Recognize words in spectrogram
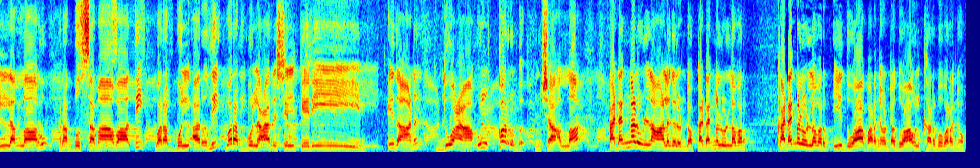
إلا الله رب السماوات ورب الأرض ورب العرش الكريم ഇതാണ് ദുആഉൽ ഖർബ്. ഇൻഷാ കടങ്ങളുള്ള ആളുകളുണ്ടോ? കടങ്ങളുള്ളവർ? കടങ്ങളുള്ളവർ ഈ ദുവാ പറഞ്ഞോട്ടോ? ദുവാ ഉൽ കർബ് പറഞ്ഞോ?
